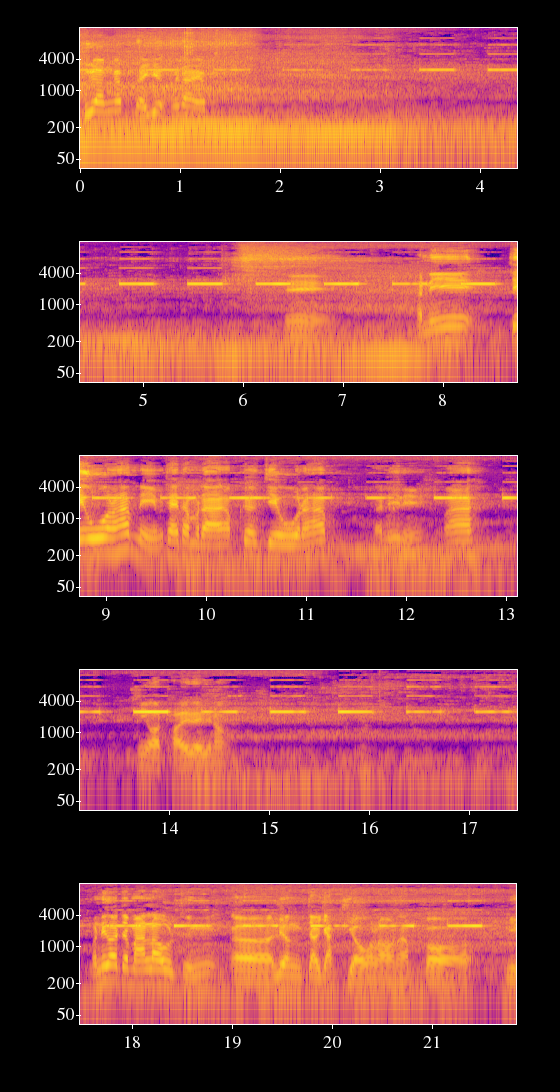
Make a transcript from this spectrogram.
เปลืองครับใส่เยอะไม่ได้ครับนี่อันนี้เจโอนะครับนี่ไม่ใช่ธรรมดาครับเครื่องเจโอนะครับอันนี้นี่มา นี่ออดถอยเลยพี่น้อง วันนี้ก็จะมาเล่าถึงเเรื่องเจ้ายักษ์เขียวของเรานะครับ ก็มี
